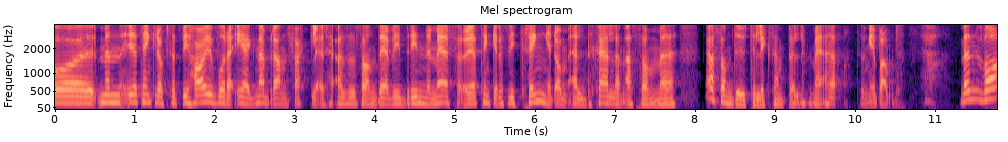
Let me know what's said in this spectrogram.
Og, men jeg tenker også at vi har jo våre egne brannfakler, altså sånn, det vi brenner mer for. Og jeg tenker at vi trenger de eldsjelene som, eh, ja, som du, til eksempel, med ja. tungebånd. Men hva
